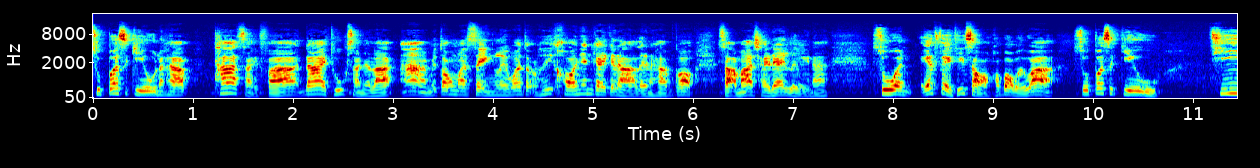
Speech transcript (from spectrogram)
ซูเปอร์สกิลนะครับถ้าสายฟ้าได้ทุกสัญลักษณ์อ่าไม่ต้องมาเซ็งเลยว่าจะเฮ้ยค้อนยันไกลกระดาษเลยนะครับ ก็สามารถใช้ได้เลยนะ ส่วนเอฟเฟกที่ 2 เขาบอกไว้ว่าซูเปอร์สกิล ที่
